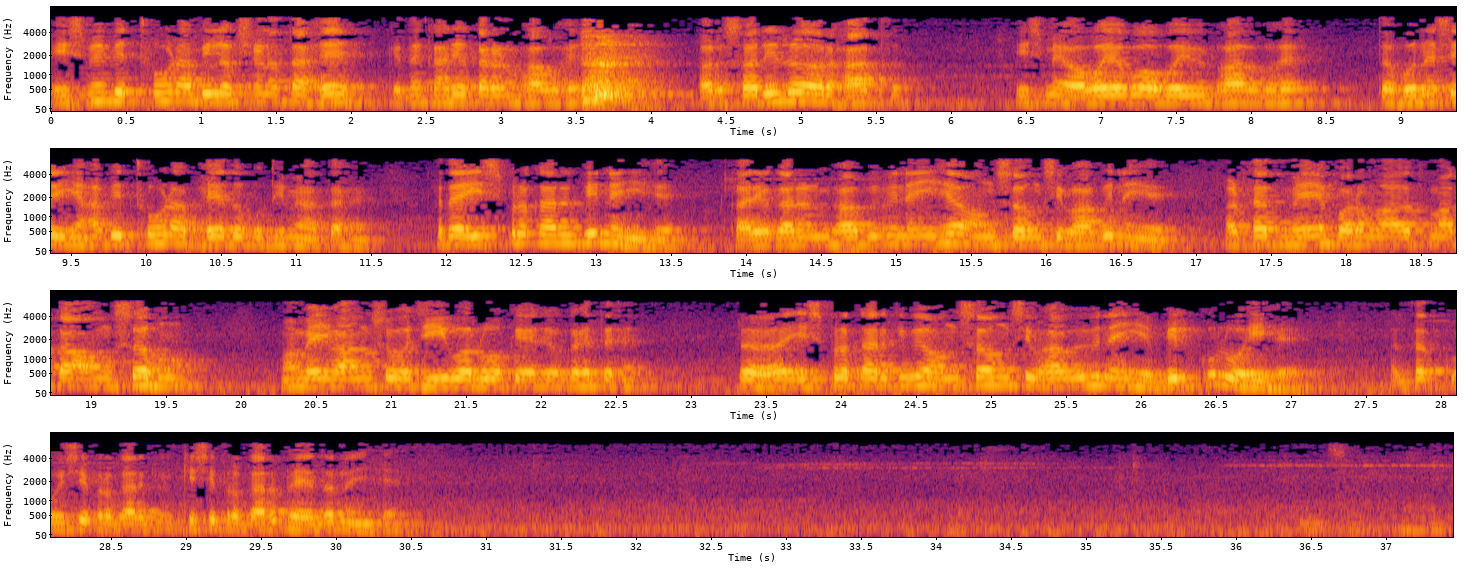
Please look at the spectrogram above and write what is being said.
इसमें भी थोड़ा विलक्षणता है कहते हैं कार्य कारण भाव है। और शरीर और हाथ, इसमें अवयव अवयव भाव है तो होने से यहाँ भी थोड़ा भेद बुद्धि में आता है। कहते इस प्रकार भी नहीं है। कार्य कारण भाव भी नहीं है, अंश अंशी भाव भी नहीं है। अर्थात मैं परमात्मा का अंश हूँ ममे अंशो जीव लोक है जो कहते हैं। तो इस प्रकार की भी अंश अंशी भाव भी नहीं है, बिल्कुल वही है। अर्थात किसी प्रकार की, किसी प्रकार भेद नहीं है।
